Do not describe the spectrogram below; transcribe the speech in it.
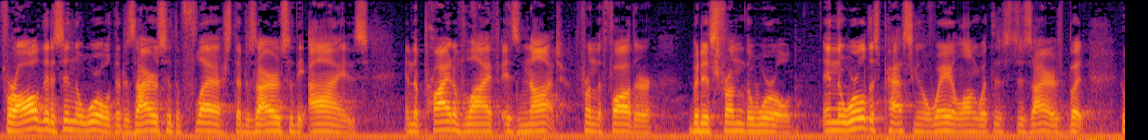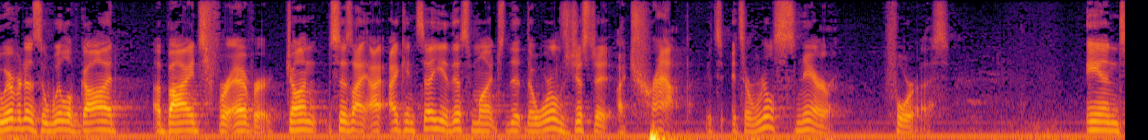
For all that is in the world, the desires of the flesh, the desires of the eyes, and the pride of life is not from the Father, but is from the world. And the world is passing away along with its desires, but whoever does the will of God abides forever. John says, I, I, I can tell you this much that the world is just a, a trap, it's, it's a real snare for us. And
